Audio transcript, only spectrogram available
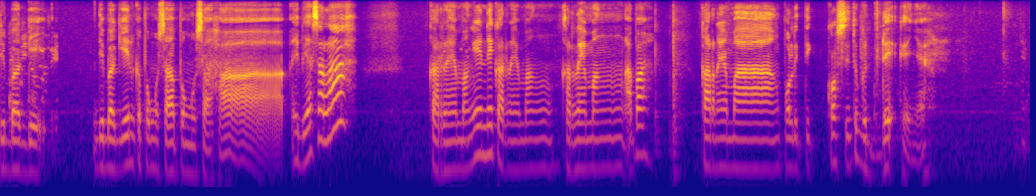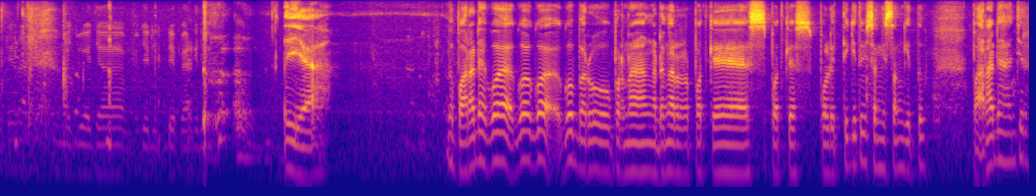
Dibagi dibagiin ke pengusaha-pengusaha. Eh biasalah. Karena emang ini karena emang karena emang apa? Karena emang politik kos itu gede kayaknya. Maju aja menjadi DPR gitu. Iya. Lu parah dah gua gua gua gua baru pernah ngedengar podcast podcast politik itu iseng-iseng gitu. Parah dah anjir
